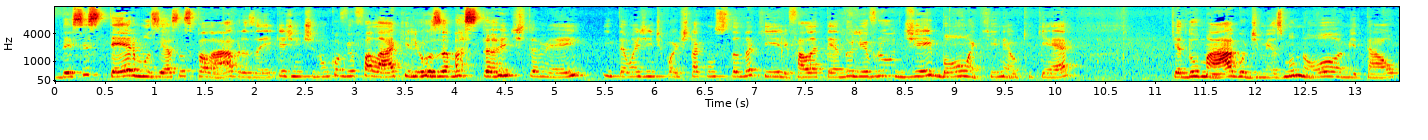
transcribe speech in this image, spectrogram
desses termos e essas palavras aí que a gente nunca ouviu falar, que ele usa bastante também. Então a gente pode estar consultando aqui. Ele fala até do livro de Eibon aqui, né, o que que é que é do mago de mesmo nome e tal.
